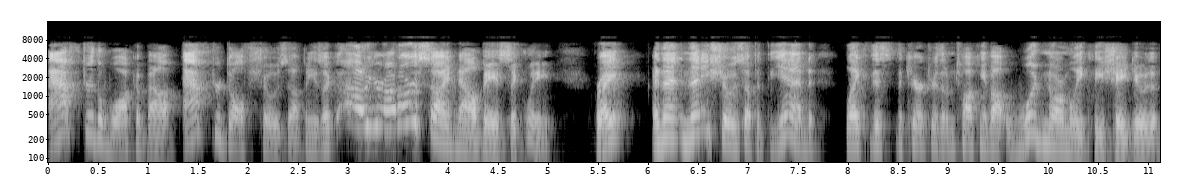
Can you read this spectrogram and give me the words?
after the walkabout, after Dolph shows up and he's like, oh, you're on our side now, basically, right? And then and then he shows up at the end. Like this, the character that I'm talking about would normally cliche do.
